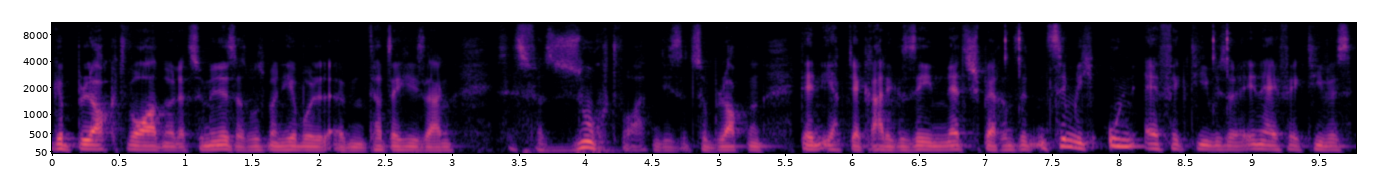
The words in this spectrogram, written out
geblockt worden. Oder zumindest, das muss man hier wohl ähm, tatsächlich sagen, es ist versucht worden, diese zu blocken. Denn ihr habt ja gerade gesehen, Netzsperren sind ein ziemlich uneffektives oder ineffektives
